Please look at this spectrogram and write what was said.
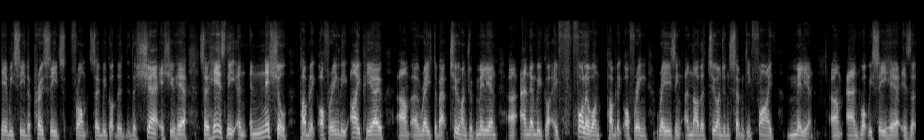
here we see the proceeds from, so we've got the, the share issue here. So here's the an initial public offering, the IPO, um, uh, raised about 200 million. Uh, and then we've got a follow on public offering raising another 275 million. Um, and what we see here is that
